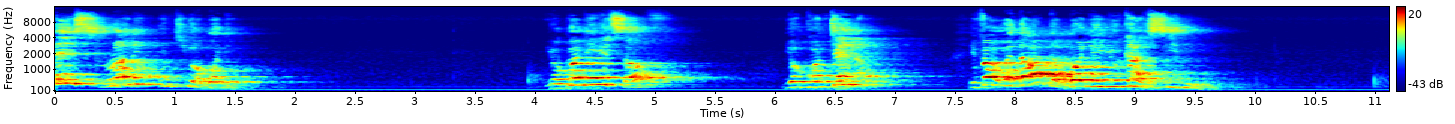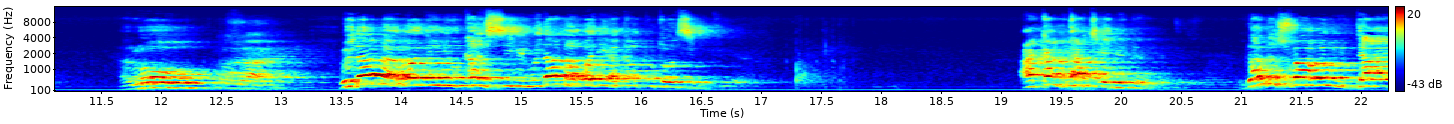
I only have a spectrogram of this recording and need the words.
things running into your body. Your body itself, your container. In fact, without the body, you can't see me. Hello? Hi. Without my body, you can't see me. Without my body, I can't put on suit. I can't touch anything. That is why when you die,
